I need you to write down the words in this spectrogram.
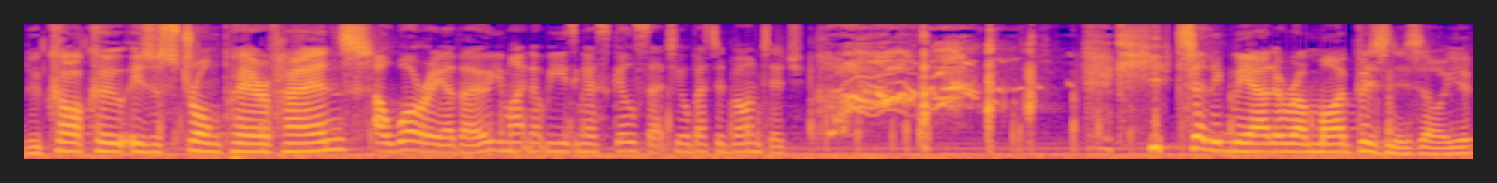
Lukaku is a strong pair of hands. A warrior, though, you might not be using her skill set to your best advantage. you telling me how to run my business, are you?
